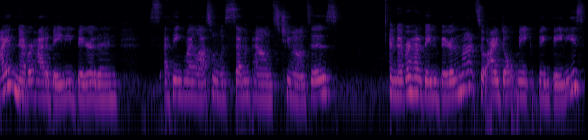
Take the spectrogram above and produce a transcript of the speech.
i have never had a baby bigger than i think my last one was seven pounds two ounces I've never had a baby bigger than that, so I don't make big babies.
